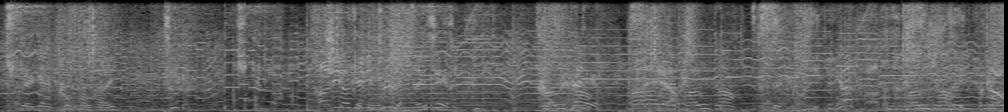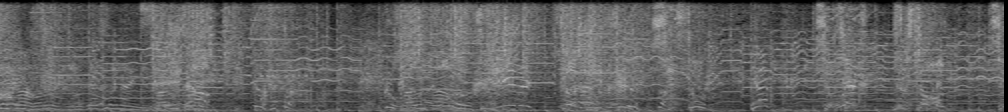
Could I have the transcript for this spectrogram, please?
ー防げるここかい危険だ張り付けにする前進するカウンターカウンター。カウンター。カウンター。逃さないカウンター。カウンター。クリー。ム叩きつく疾走跳躍突き刺せ跳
